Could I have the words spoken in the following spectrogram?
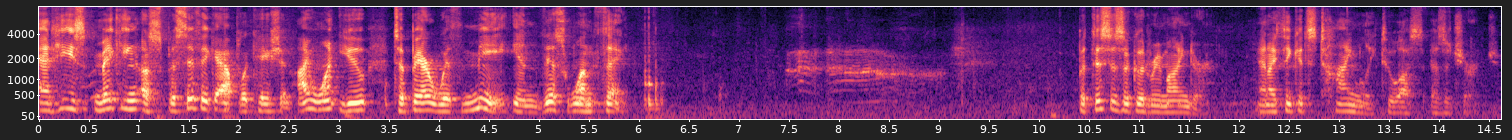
and he's making a specific application. I want you to bear with me in this one thing. But this is a good reminder, and I think it's timely to us as a church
